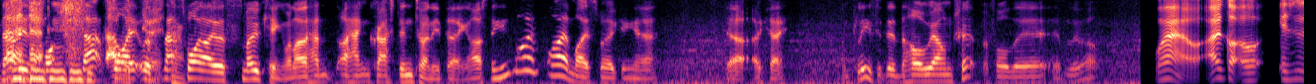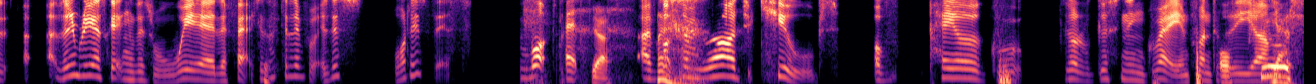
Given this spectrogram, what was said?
That is what, that's That why it was. it. That's why I was smoking when I hadn't. I hadn't crashed into anything. I was thinking, why? Why am I smoking here? Yeah. Okay. I'm pleased it did the whole round trip before the it blew up. Wow, I got. A, is it? uh, Is anybody else getting this weird effect? Is this deliberate? Is this? What is this? What, Ed? Yes. I've got some large cubes of pale, gr- sort of glistening grey in front of Of the. Um, Yes.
